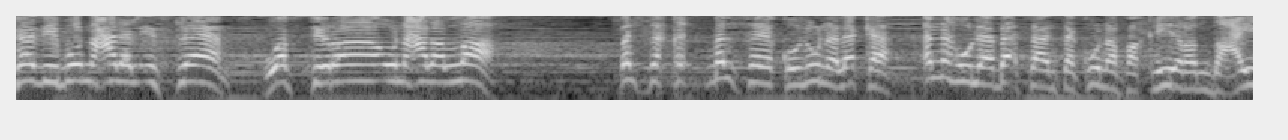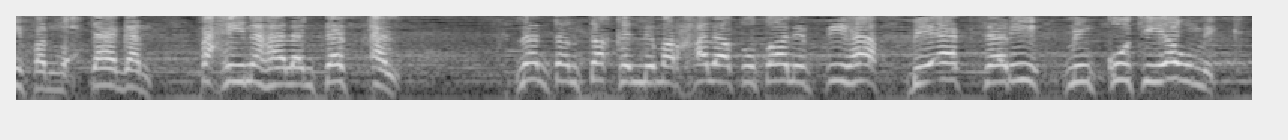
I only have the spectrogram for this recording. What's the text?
كذب على الإسلام وافتراء على الله. بل بل سيقولون لك أنه لا بأس أن تكون فقيرا ضعيفا محتاجا فحينها لن تسأل. لن تنتقل لمرحلة تطالب فيها بأكثر من قوت يومك.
